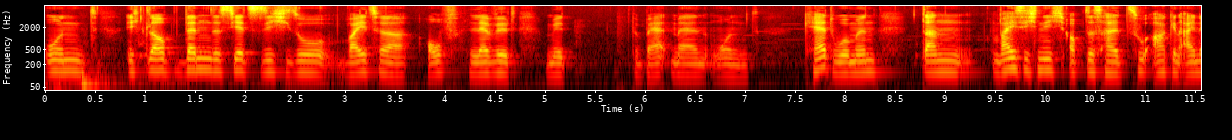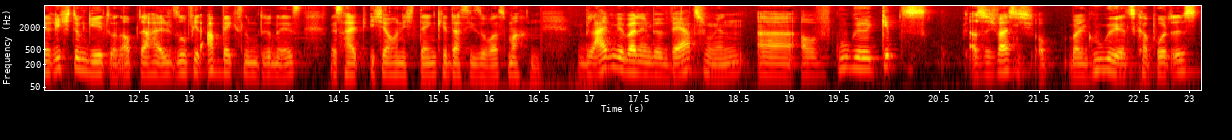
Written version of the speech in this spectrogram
Und ich glaube, wenn das jetzt sich so weiter auflevelt mit The Batman und Catwoman, dann weiß ich nicht, ob das halt zu arg in eine Richtung geht und ob da halt so viel Abwechslung drin ist, weshalb ich auch nicht denke, dass sie sowas machen. Bleiben wir bei den Bewertungen. Äh, auf Google gibt es, also ich weiß nicht, ob mein Google jetzt kaputt ist,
